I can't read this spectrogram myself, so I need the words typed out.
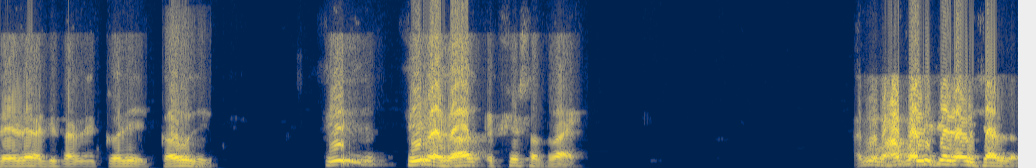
निर्णय अधिकारी कळी कळवली. तीन तीन हजार एकशे सतरा आहे. आम्ही महापालिकेला विचारलं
